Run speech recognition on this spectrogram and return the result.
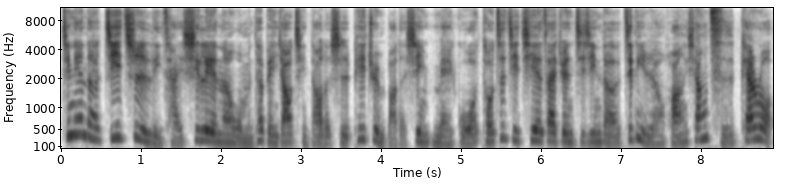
今天的机智理财系列呢，我们特别邀请到的是批准保德信美国投资级企业债券基金的经理人黄香慈 Carol，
